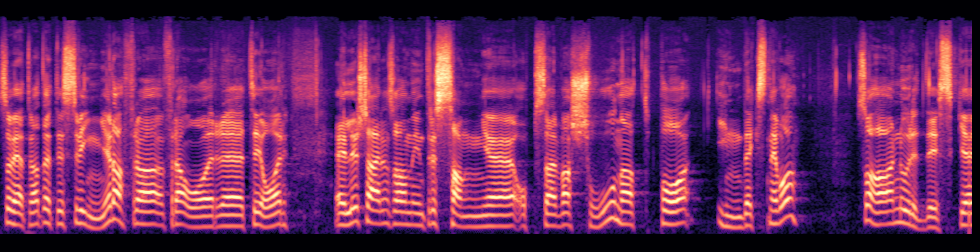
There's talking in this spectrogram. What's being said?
Så vet vi at dette svinger svinger da, fra, fra, år eh, til år. Ellers er det en sånn interessant eh, observasjon at på indeksnivå så har nordiske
